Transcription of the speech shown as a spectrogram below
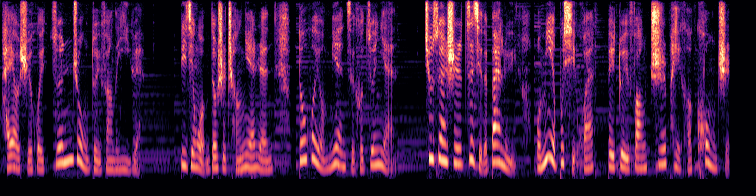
还要学会尊重对方的意愿。毕竟我们都是成年人，都会有面子和尊严。就算是自己的伴侣，我们也不喜欢被对方支配和控制。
